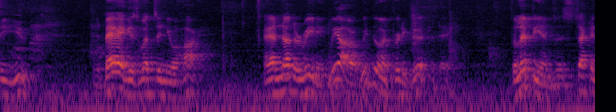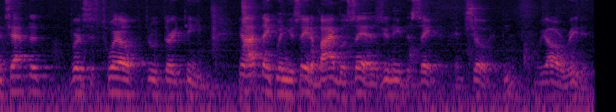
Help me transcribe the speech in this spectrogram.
see you. The bag is what's in your heart. Got another reading. We are, we're doing pretty good today. Philippians, the second chapter, verses 12 through 13. You know, I think when you say the Bible says, you need to say it and show it. Hmm? We all read it.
